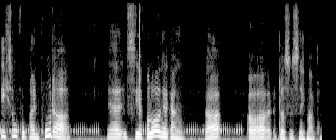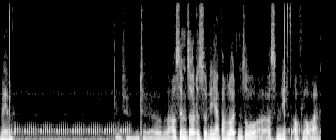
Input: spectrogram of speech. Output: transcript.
Ich suche meinen Bruder. Er ist hier verloren gegangen. Ja, aber das ist nicht mein Problem. Und, äh, außerdem solltest du nicht einfach Leuten so aus dem Nichts auflauern.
